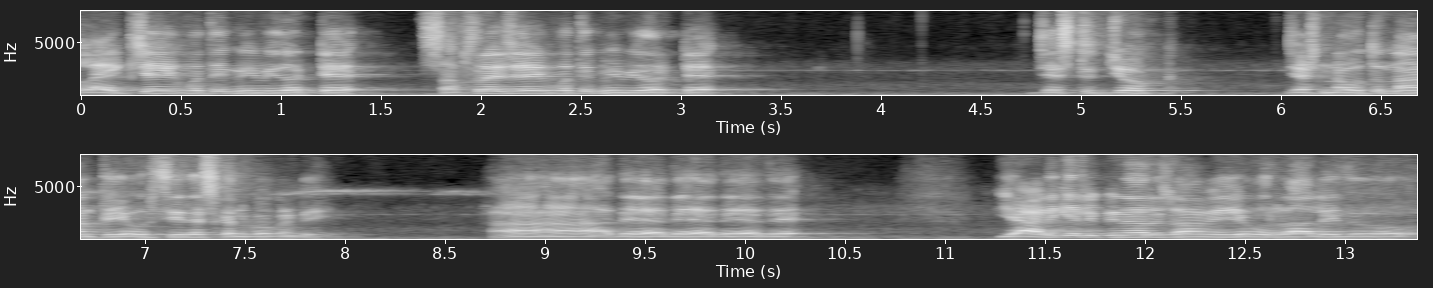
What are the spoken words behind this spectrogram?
లైక్ చేయకపోతే మీ మీద ఒట్టే. సబ్స్క్రైబ్ చేయకపోతే మీ మీద ఒట్టే. జస్ట్ జోక్ జస్ట్ నవ్వుతున్నా అంతే. ఎవరు సీరియస్ కనుకోకండి అదే అదే అదే అదే. యాడికి వెళ్ళిపోయినారు స్వామి? ఎవరు రాలేదు.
